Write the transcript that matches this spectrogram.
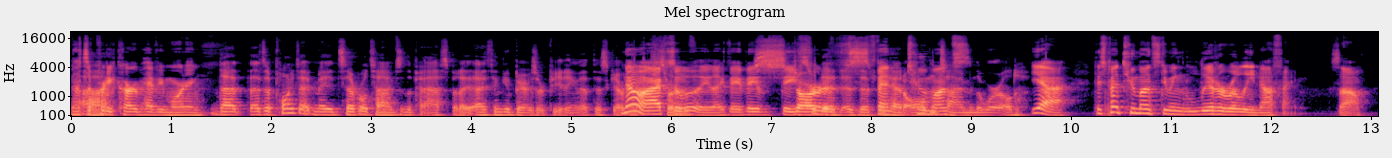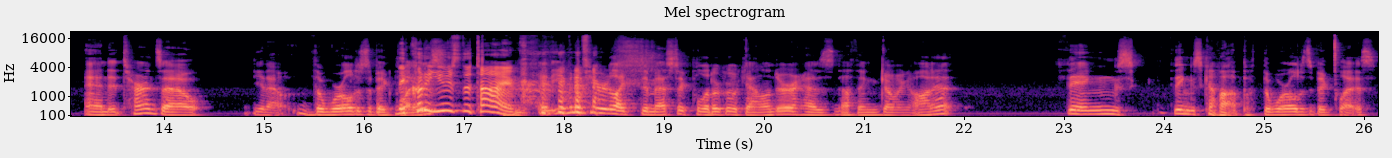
That's a pretty uh, carb heavy morning. That that's a point I've made several times in the past, but I, I think it bears repeating that this government No, sort of absolutely. like they they they started sort of as if they spent had two all months. time in the world. yeah, they spent two months doing literally nothing. So And it turns out, you know, the world is a big place. they could have used the time. and even if your like domestic political calendar has nothing going on it, things things come up. The world is a big place.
